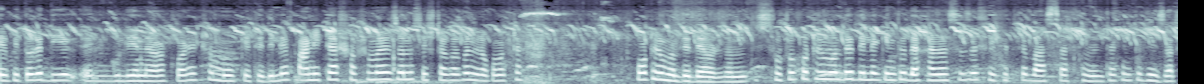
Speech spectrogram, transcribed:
এর ভিতরে দিয়ে গুলিয়ে নেওয়ার পরে একটা মুখ কেটে দিলে পানিটা সবসময়ের জন্য চেষ্টা করবেন এরকম একটা কোটের মধ্যে দেওয়ার জন্য। ছোটো কোটের মধ্যে দিলে কিন্তু দেখা যাচ্ছে যে সেক্ষেত্রে বাচ্চার শরীরটা কিন্তু ভেজার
